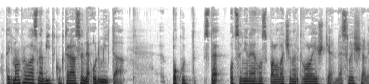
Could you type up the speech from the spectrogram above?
A teď mám pro vás nabídku, která se neodmítá. Pokud jste oceněného spalovače mrtvole ještě neslyšeli,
